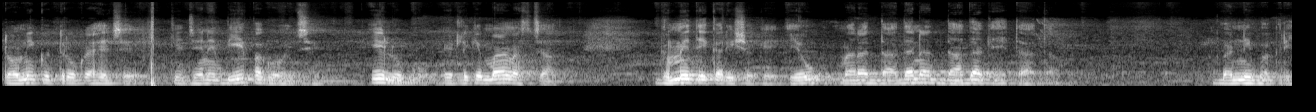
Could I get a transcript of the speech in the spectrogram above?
ટોમી કૂતરો કહે છે કે જેને બે પગ હોય છે, એ લોકો, એટલે કે માણસ જાત ગમે તે કરી શકે, એવું મારા દાદાના દાદા કહેતા હતા. બંને બકરી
